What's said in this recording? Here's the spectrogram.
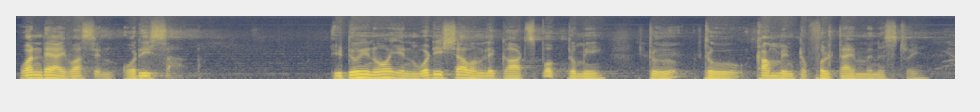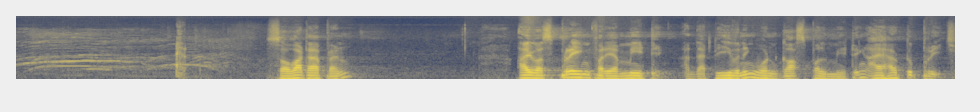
One day I was in Odisha. You do you know in Odisha only God spoke to me to, to come into full time ministry. So what happened? I was praying for a meeting, and that evening, one gospel meeting, I have to preach.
